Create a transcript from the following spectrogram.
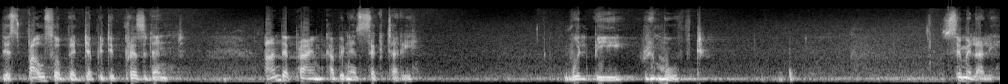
the spouse of the Deputy President, and the Prime Cabinet Secretary will be removed. Similarly,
